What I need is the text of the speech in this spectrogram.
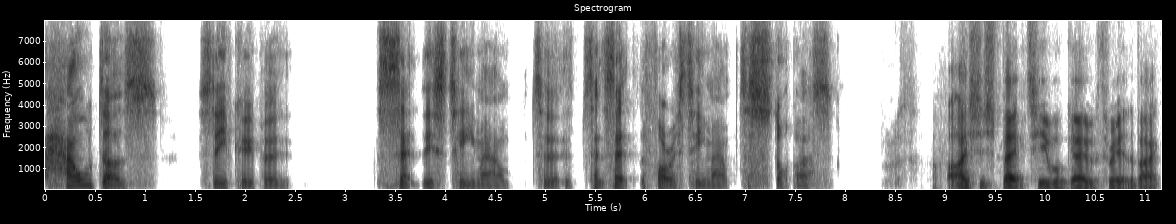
how does Steve Cooper set this team out to set, set the Forest team out to stop us? I suspect he will go three at the back.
